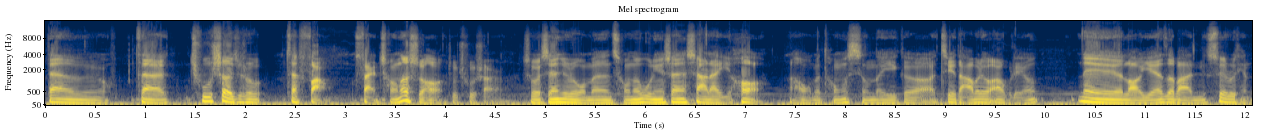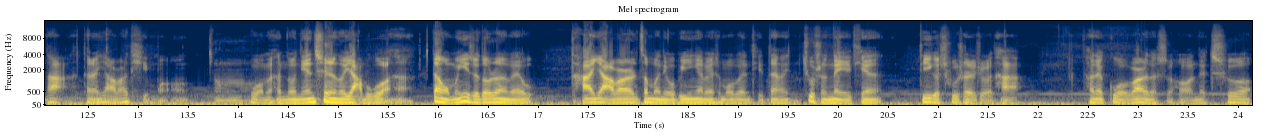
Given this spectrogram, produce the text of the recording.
但在出事儿就是在返返程的时候就出事儿了。首先就是我们从那雾灵山下来以后，然后我们同行的一个 GW 二五零，那老爷子吧岁数挺大，但是压弯挺猛，嗯，我们很多年轻人都压不过他，但我们一直都认为他压弯这么牛逼，应该没什么问题。但就是那一天，第一个出事儿就是他，他在过弯的时候，那车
